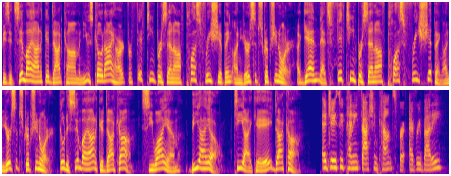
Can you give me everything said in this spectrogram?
Visit Cymbiotika.com and use code IHEART for 15% off plus free shipping on your subscription order. Again, that's 15% off plus free shipping on your subscription order. Go to Cymbiotika.com, C Y M B I O T I K A.com. At JCPenney, fashion counts for everybody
